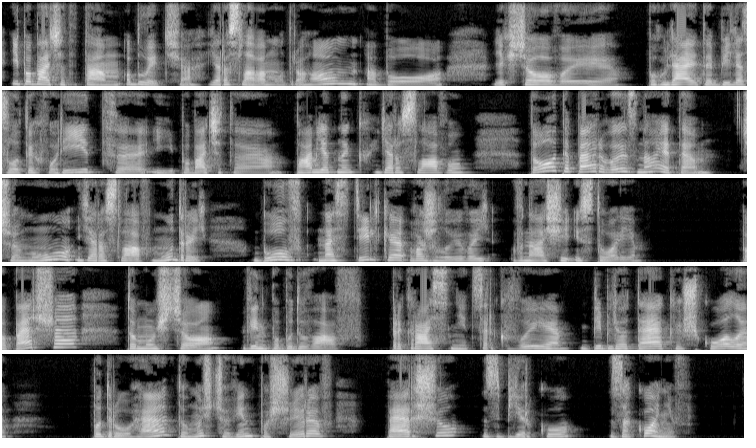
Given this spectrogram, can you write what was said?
і побачите там обличчя Ярослава Мудрого, або якщо ви погуляєте біля золотих воріт і побачите пам'ятник Ярославу, то тепер ви знаєте, чому Ярослав Мудрий був настільки важливий в нашій історії. По-перше, тому що він побудував прекрасні церкви, бібліотеки, школи. По-друге, тому що він поширив першу збірку законів.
